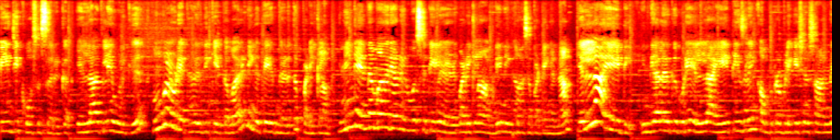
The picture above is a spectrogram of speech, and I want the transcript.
பிஜி கோர்சஸ் இருக்கு. எல்லாத்துலயும் உங்களுக்கு உங்களுடைய தகுதிக்கு ஏற்ற மாதிரி நீங்க தேர்ந்தெடுத்து படிக்கலாம். நீங்க எந்த மாதிரியான யூனிவர்சிட்டியில படிக்கலாம் அப்படின்னு நீங்க ஆசைப்பட்டீங்கன்னா எல்லா ஐஐடி இந்தியால இருக்கக்கூடிய எல்லா ஐஐடிஸ்லயும் கம்ப்யூட்டர் அப்ளிகேஷன் சார்ந்த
